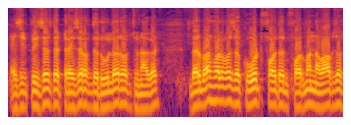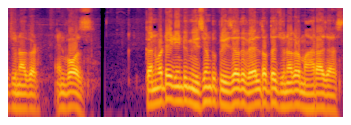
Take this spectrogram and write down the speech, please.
as it preserves the treasure of the ruler of Junagadh. Darbar Hall was the court for the former Nawabs of Junagadh and was converted into museum to preserve the wealth of the Junagadh Maharajas.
